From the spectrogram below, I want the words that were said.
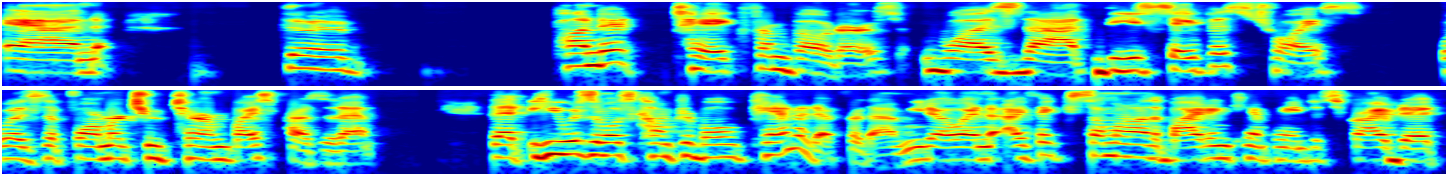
And the pundit take from voters was that the safest choice was the former two-term vice president that he was the most comfortable candidate for them, you know. And I think someone on the Biden campaign described it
